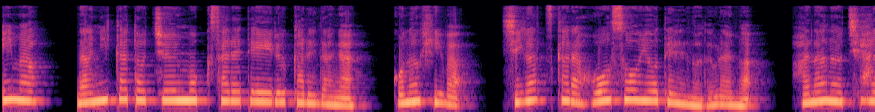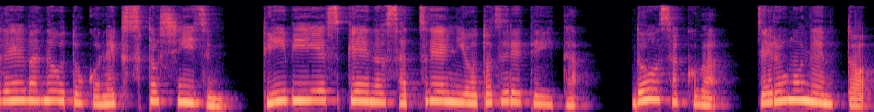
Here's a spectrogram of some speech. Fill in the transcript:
今、何かと注目されている彼だが、この日は、4月から放送予定のドラマ、花の千晴はの男ネクストシーズン、TBS 系の撮影に訪れていた。同作は、05年と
